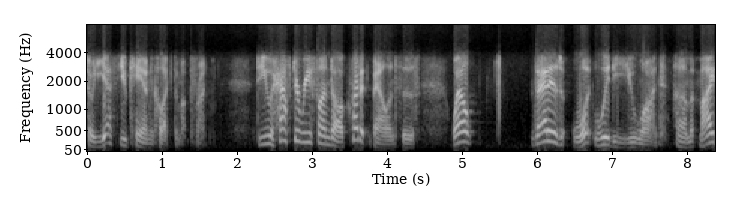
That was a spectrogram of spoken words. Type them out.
so yes, you can collect them up front. Do you have to refund all credit balances? Well, that is what would you want? Um, my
